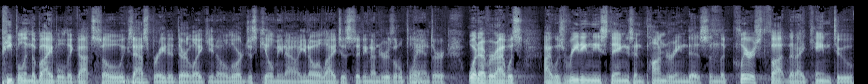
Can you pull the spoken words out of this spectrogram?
people in the bible that got so mm-hmm. exasperated. They're like you know lord just kill me now. You know elijah's sitting under his little plant or whatever. I was i was reading these things and pondering this and the clearest thought that i came to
